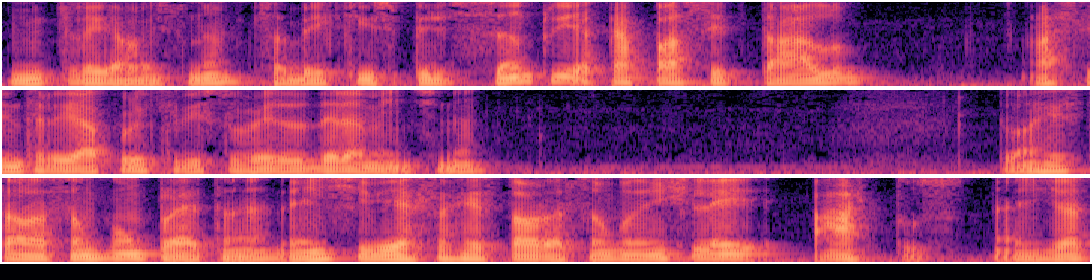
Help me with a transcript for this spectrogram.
Muito legal isso, né? Saber que o Espírito Santo ia capacitá-lo a se entregar por Cristo verdadeiramente, né? Então a restauração completa, né? A gente vê essa restauração quando a gente lê Atos. Né? A gente já,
